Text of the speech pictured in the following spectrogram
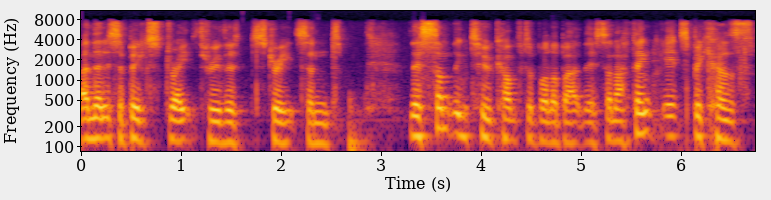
and then it's a big straight through the streets and there's something too comfortable about this and i think it's because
